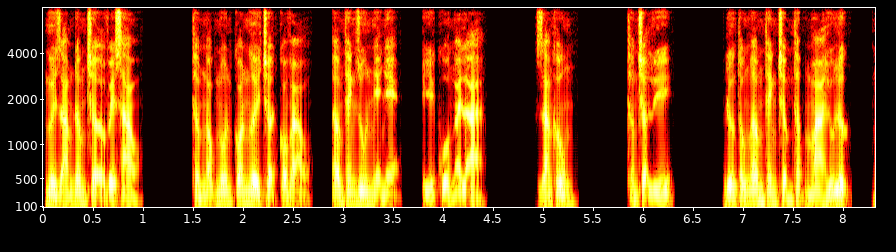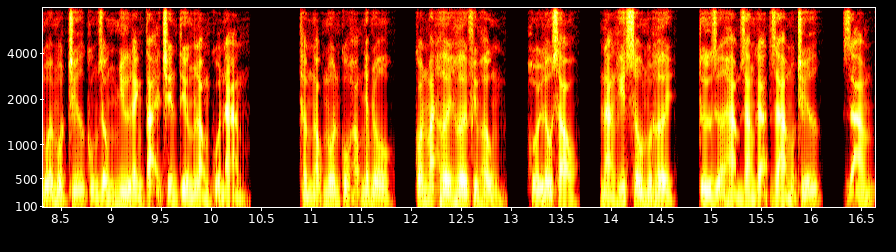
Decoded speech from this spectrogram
ngươi dám đâm trở về sao? Thầm ngọc nôn con ngươi trợt co vào, âm thanh run nhẹ nhẹ, ý của ngài là, dám không? Thầm trợ lý. Đường tống âm thanh trầm thấp mà hữu lực, mỗi một chữ cũng giống như đánh tại trên tiếng lòng của nàng. Thầm ngọc nôn cổ họng nhấp đô con mắt hơi hơi p h í m hồng, hồi lâu sau, nàng hít sâu một hơi từ giữa hàm răng gạt ra một chữ, dám.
